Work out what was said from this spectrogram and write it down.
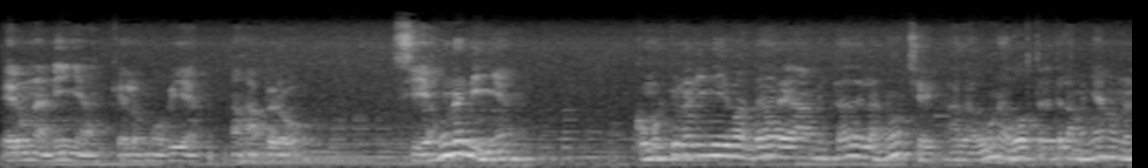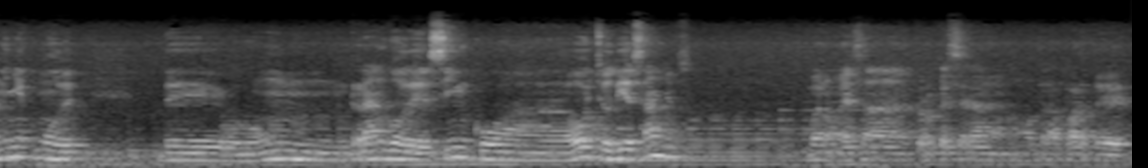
era una niña que los movía. Ajá, pero si es una niña, ¿cómo es que una niña iba a andar a mitad de la noche, a la 1, 2, 3 de la mañana? Una niña como de de un rango de 5 a 8, 10 años. Bueno, esa creo que será otra parte,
